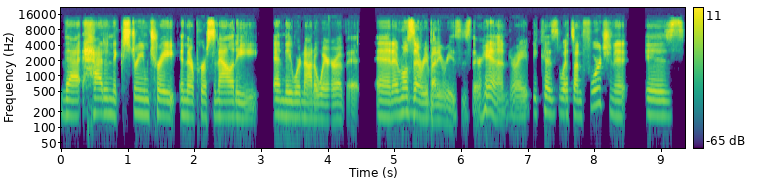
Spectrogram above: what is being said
that had an extreme trait in their personality and they were not aware of it. And almost everybody raises their hand, right? Because what's unfortunate is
